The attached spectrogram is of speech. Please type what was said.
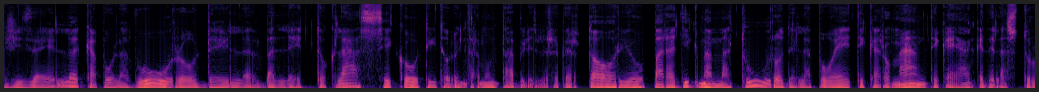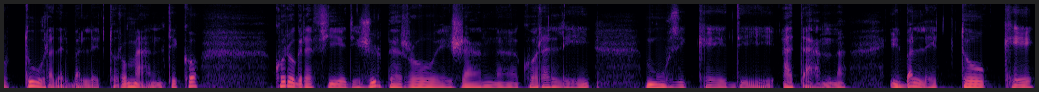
Giselle, capolavoro del balletto classico, titolo intramontabile del repertorio, paradigma maturo della poetica romantica e anche della struttura del balletto romantico, coreografie di Jules Perrault e Jeanne Coralli, musiche di Adam, il balletto che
